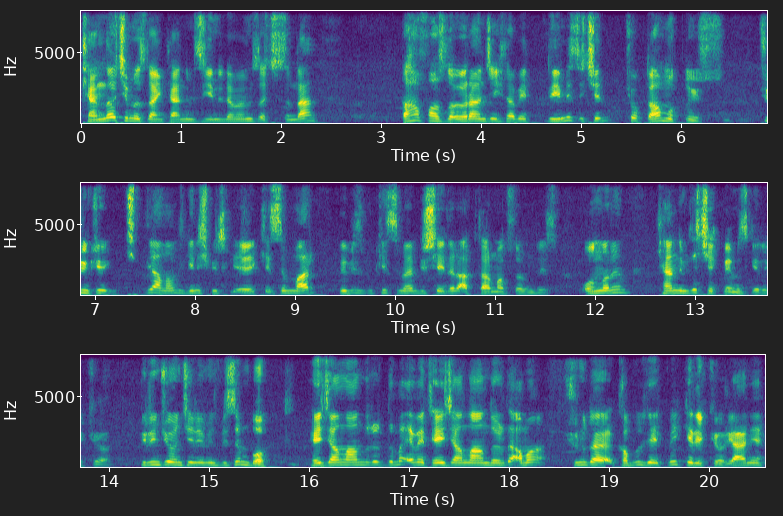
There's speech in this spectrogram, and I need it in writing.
kendi açımızdan kendimizi yenilememiz açısından daha fazla öğrenciye hitap ettiğimiz için çok daha mutluyuz. Çünkü ciddi anlamda geniş bir e, kesim var ve biz bu kesime bir şeyleri aktarmak zorundayız. Onların kendimize çekmemiz gerekiyor. Birinci önceliğimiz bizim bu. Heyecanlandırdı mı? Evet heyecanlandırdı ama şunu da kabul de etmek gerekiyor. Yani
